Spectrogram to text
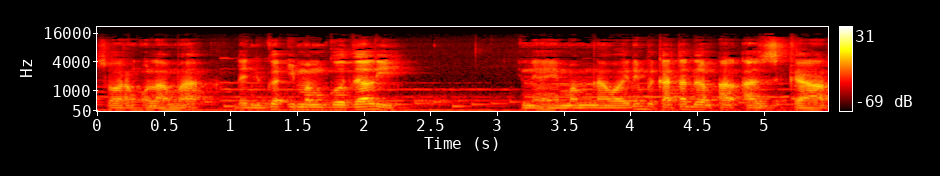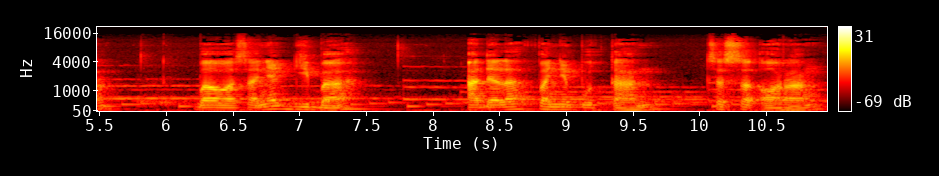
seorang ulama, dan juga Imam Ghazali, Nah, Imam Nawawi ini berkata dalam Al-Azkar bahwasanya gibah adalah penyebutan seseorang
